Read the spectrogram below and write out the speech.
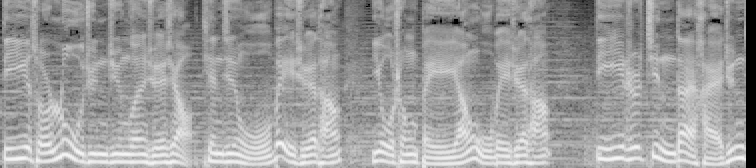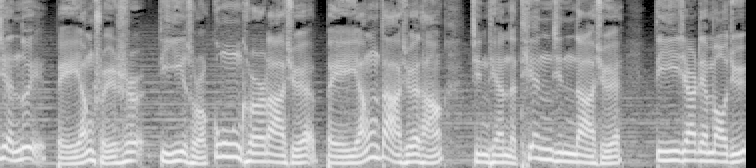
第一所陆军军官学校天津武备学堂，又称北洋武备学堂；第一支近代海军舰队北洋水师，第一所工科大学北洋大学堂，今天的天津大学；第一家电报局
